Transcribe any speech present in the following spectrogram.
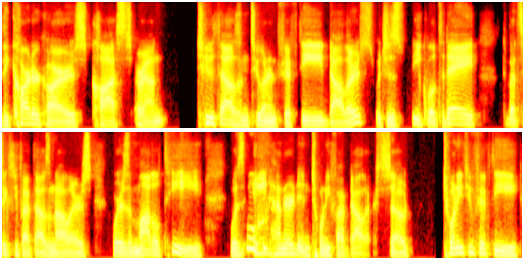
the carter cars cost around $2250 which is equal today to about $65000 whereas a model t was Oof. $825 so 2250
